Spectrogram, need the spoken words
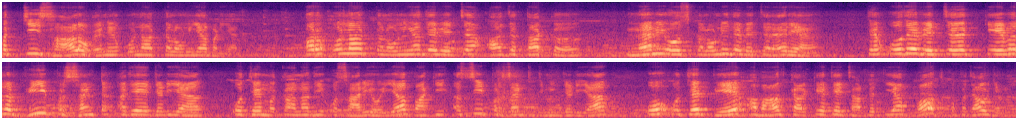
25 ਸਾਲ ਹੋ ਗਏ ਨੇ ਉਹਨਾਂ ਕਲੋਨੀਆਂ ਬਣੀਆਂ ਨੂੰ। ਔਰ ਉਹਨਾਂ ਕਲੋਨੀਆਂ ਦੇ ਵਿੱਚ ਅੱਜ ਤੱਕ ਮੈਂ ਵੀ ਉਸ ਕਲੋਨੀ ਦੇ ਵਿੱਚ ਰਹਿ ਰਿਹਾ ਤੇ ਉਹਦੇ ਵਿੱਚ ਕੇਵਲ 20% ਅਜੇ ਜਿਹੜੀ ਆ ਉੱਥੇ ਮਕਾਨਾਂ ਦੀ ਉਸਾਰੀ ਹੋਈ ਆ, ਬਾਕੀ 80% ਜ਼ਮੀਨ ਜਿਹੜੀ ਆ, ਉਹ ਉੱਥੇ ਬੇਆਬਾਦ ਕਰਕੇ ਤੇ ਛੱਡ ਦਿੱਤੀ ਆ। ਬਹੁਤ ਉਪਜਾਊ ਜ਼ਮੀਨ।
